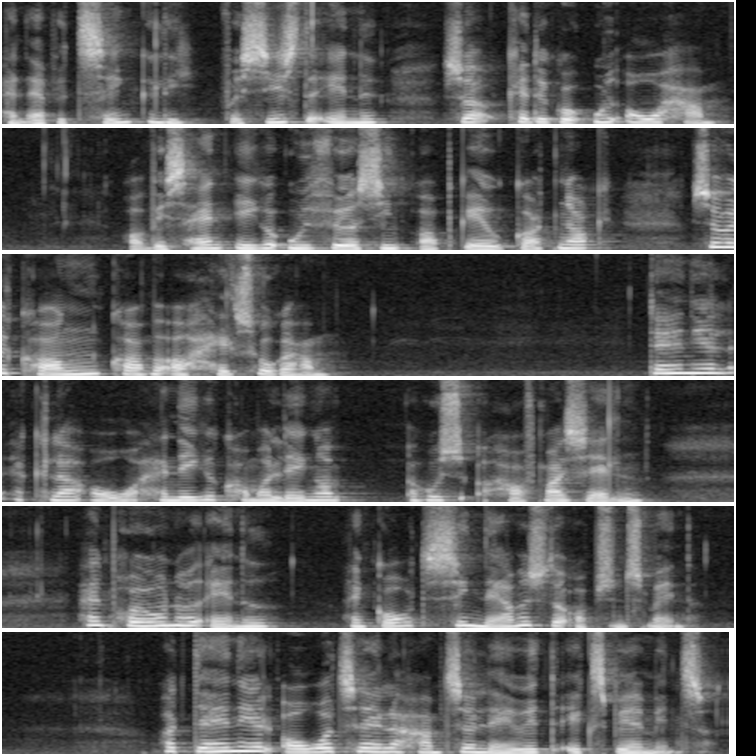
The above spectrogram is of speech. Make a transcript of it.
Han er betænkelig, for i sidste ende, så kan det gå ud over ham. Og hvis han ikke udfører sin opgave godt nok, så vil kongen komme og halshugge ham. Daniel er klar over, at han ikke kommer længere hos hofmarschallen. Han prøver noget andet. Han går til sin nærmeste opsynsmand. Og Daniel overtaler ham til at lave et eksperiment.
